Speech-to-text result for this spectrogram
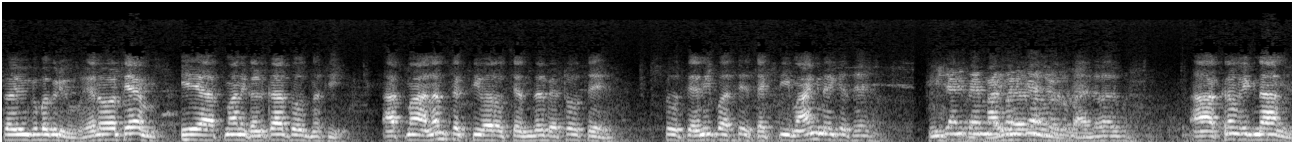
કહ્યું કે બગડ્યું? એનો અર્થ એમ એ આત્માને ગણકારતો જ નથી. આત્મા અનંત શક્તિ વાળો છે અંદર બેઠો છે. તો તેની પાસે શક્તિ માંગ ને કે છે? આ અક્રમ વિજ્ઞાન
